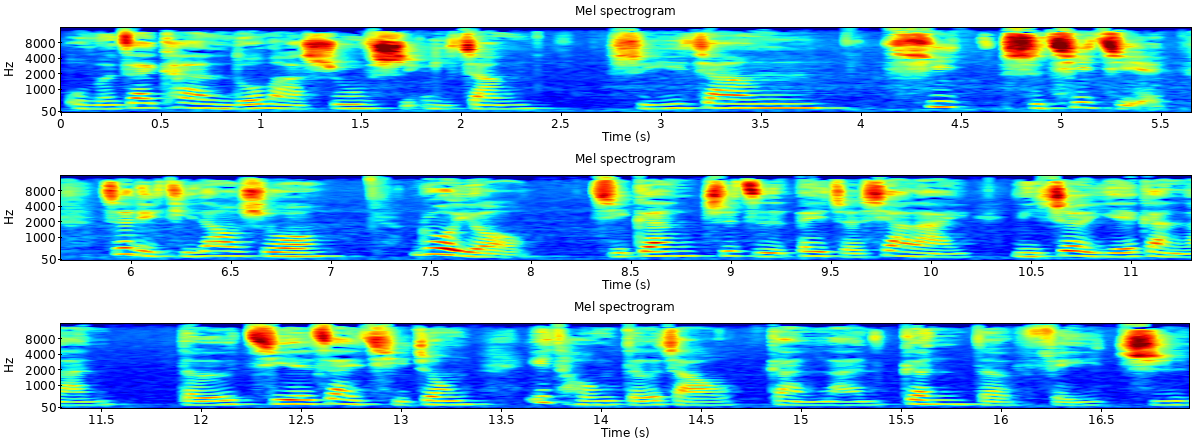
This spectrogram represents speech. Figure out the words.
我们在看罗马书十一章。十一章七十七节，这里提到说：若有几根枝子被折下来，你这野橄榄得接在其中，一同得着橄榄根的肥枝。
